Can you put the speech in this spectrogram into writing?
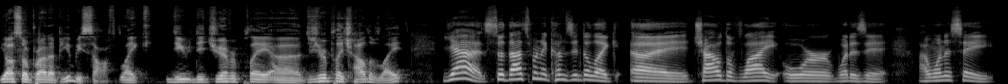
you also brought up Ubisoft. Like, do you, did you ever play? Uh, did you ever play Child of Light? Yeah, so that's when it comes into like uh Child of Light or what is it? I want to say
